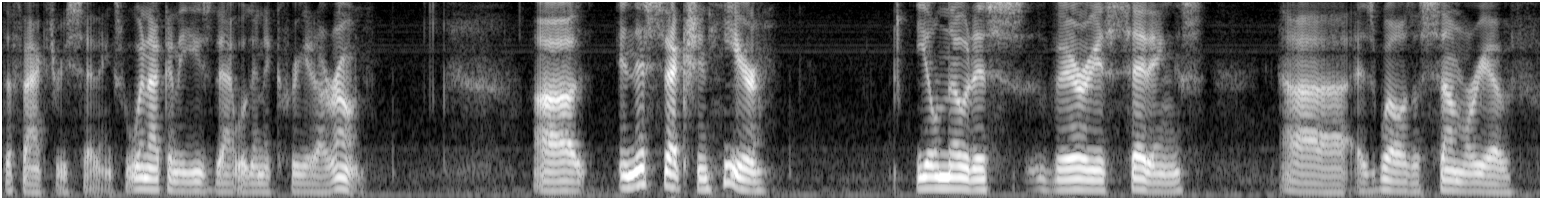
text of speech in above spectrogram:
the factory settings. But we're not going to use that. We're going to create our own. Uh, in this section here, you'll notice various settings uh, as well as a summary of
